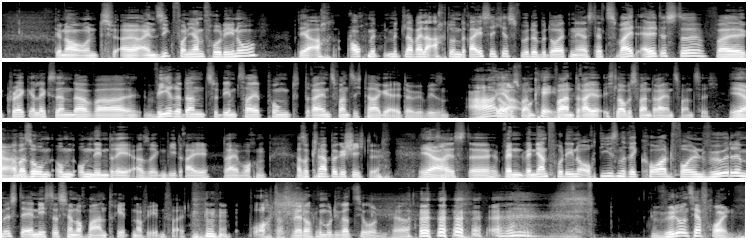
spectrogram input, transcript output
genau, und äh, ein Sieg von Jan Frodeno, der ach, auch mit mittlerweile 38 ist, würde bedeuten, er ist der zweitälteste, weil Craig Alexander war, wäre dann zu dem Zeitpunkt 23 Tage älter gewesen. Ah ich glaube, ja, es waren, okay. waren drei, ich glaube, es waren 23. ja, Aber so um, um, um den Dreh, also irgendwie drei, drei Wochen. Also knappe Geschichte. ja. Das heißt, äh, wenn, wenn Jan Frodeno auch diesen Rekord wollen würde, müsste er nächstes Jahr nochmal antreten, auf jeden Fall. Boah, das wäre doch eine Motivation. Ja. Würde uns ja freuen.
